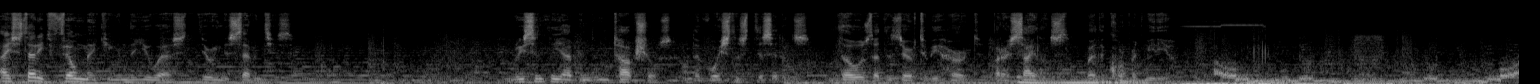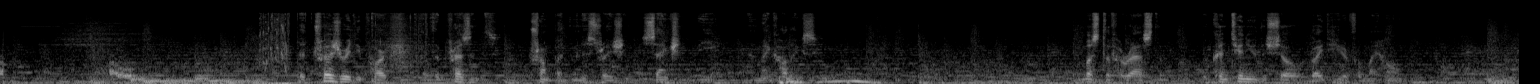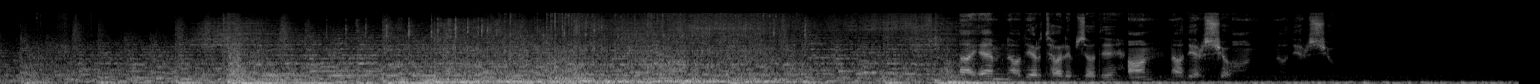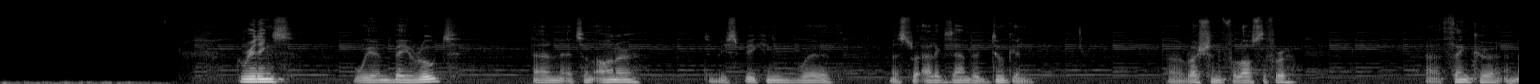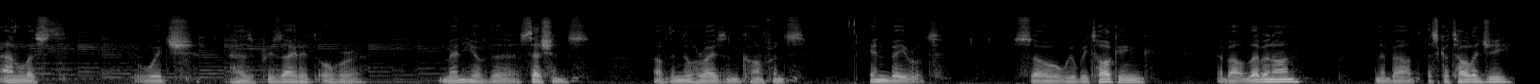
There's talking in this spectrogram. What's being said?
I studied filmmaking in the US during the 70s. Recently, I've been doing talk shows on the voiceless dissidents, those that deserve to be heard but are silenced by the corporate media. The Treasury Department of the present Trump administration sanctioned me and my colleagues. Must have harassed them. We'll continue the show right here from my home. Am Talebzadeh on show. Greetings. We're in Beirut, and it's an honor to be speaking with Mr. Alexander Dugin, a Russian philosopher, a thinker, and analyst, which has presided over many of the sessions of the New Horizon Conference in Beirut. So we'll be talking about Lebanon and about eschatology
